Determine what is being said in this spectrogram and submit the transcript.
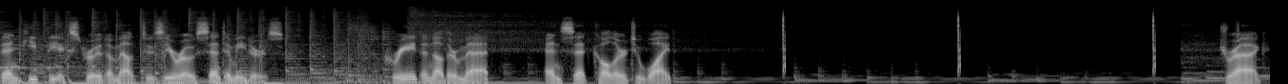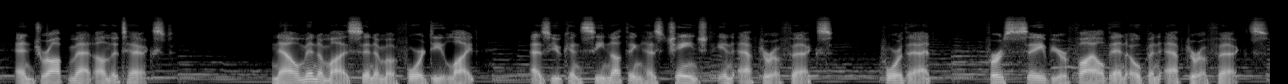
Then keep the extrude amount to 0 centimeters. Create another mat, and set color to white. Drag, and drop mat on the text. Now minimize Cinema 4D Lite, as you can see nothing has changed in After Effects, for that, first save your file then open After Effects.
